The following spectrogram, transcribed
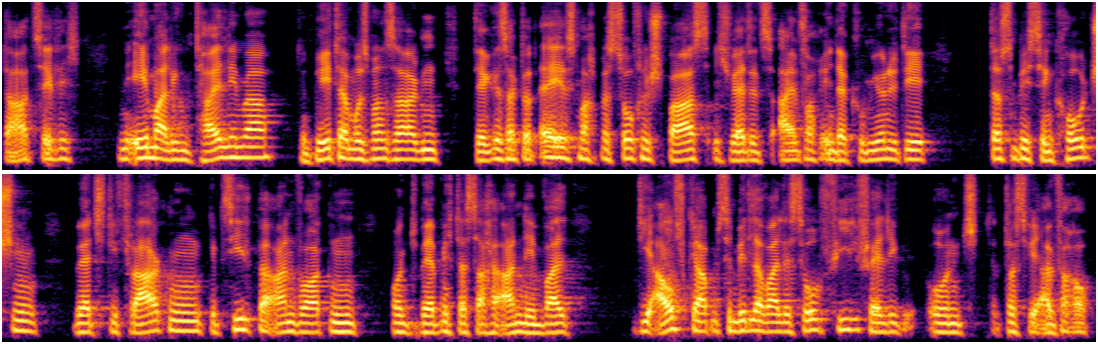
tatsächlich einen ehemaligen Teilnehmer, den Peter muss man sagen, der gesagt hat, ey, es macht mir so viel Spaß. Ich werde jetzt einfach in der Community das ein bisschen coachen, werde die Fragen gezielt beantworten und werde mich der Sache annehmen, weil die Aufgaben sind mittlerweile so vielfältig und dass wir einfach auch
